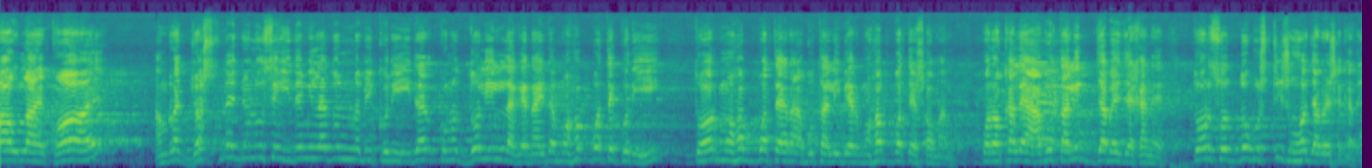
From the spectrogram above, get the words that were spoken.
বাউলায় কয়, আমরা জশ্নে জুলুসে ঈদে মিলাদুন নবী করি, এটার কোনো দলিল লাগে না, এটা মহব্বতে করি। তোর মহব্বতে আর আবু তালিবের মহব্বতে সমান। পরকালে আবু তালিব যাবে যেখানে, তোর সদ্য গোষ্ঠী সহ যাবে সেখানে।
